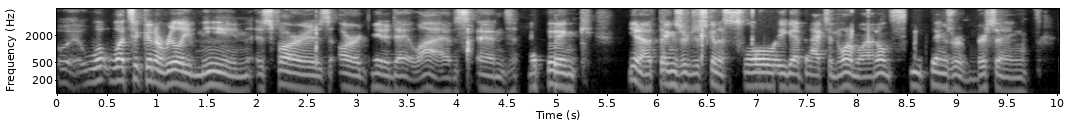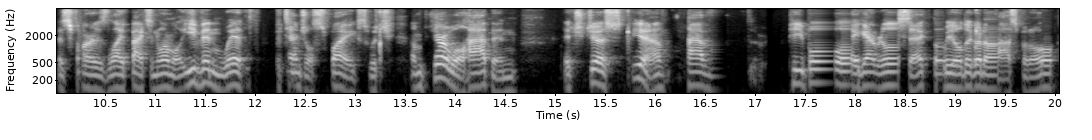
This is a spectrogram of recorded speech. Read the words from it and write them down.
what, what's it going to really mean as far as our day to day lives? And I think, you know, things are just going to slowly get back to normal. I don't see things reversing as far as life back to normal, even with potential spikes, which I'm sure will happen. It's just, you know, have people they get really sick, they'll be able to go to the hospital.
